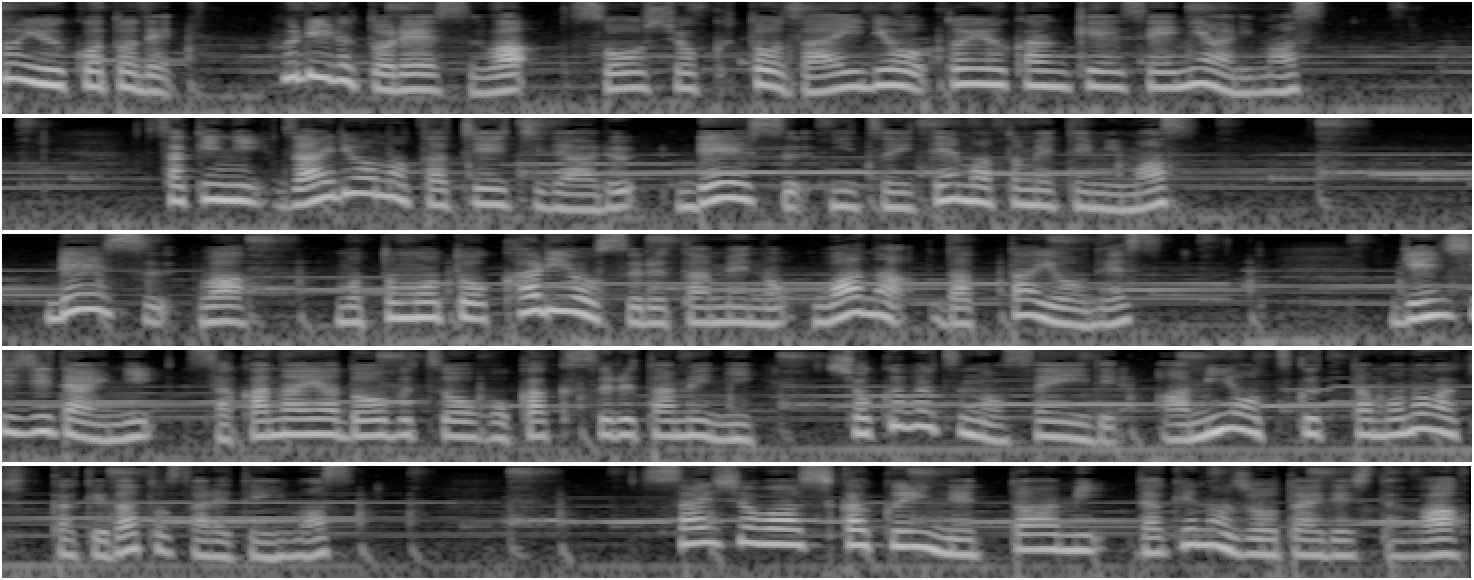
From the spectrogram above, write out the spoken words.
ということでフリルとレースは装飾と材料という関係性にあります。先に材料の立ち位置であるレースについてまとめてみます。レースはもともと狩りをするための罠だったようです。原始時代に魚や動物を捕獲するために植物の繊維で網を作ったものがきっかけだとされています。最初は四角いネット網だけの状態でしたが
